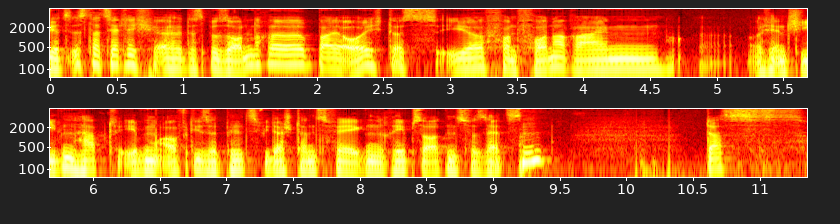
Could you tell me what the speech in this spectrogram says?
Jetzt ist tatsächlich äh, das Besondere bei euch, dass ihr von vornherein äh, euch entschieden habt, eben auf diese pilzwiderstandsfähigen Rebsorten zu setzen das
